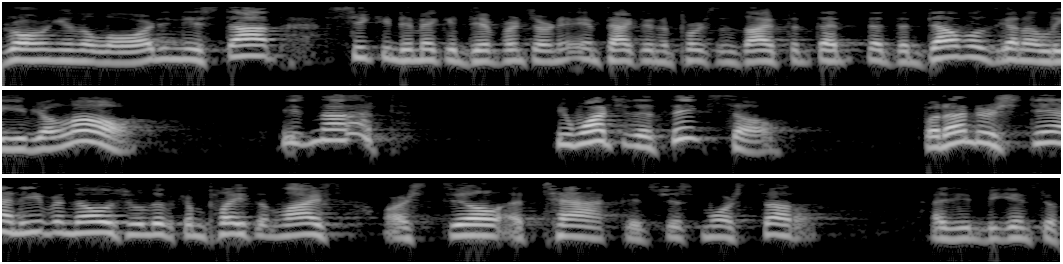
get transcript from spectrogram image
growing in the Lord and you stop seeking to make a difference or an impact in a person's life, that, that, that the devil is going to leave you alone. He's not. He wants you to think so. But understand, even those who live complacent lives are still attacked. It's just more subtle as he begins to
